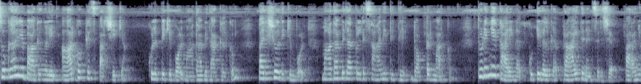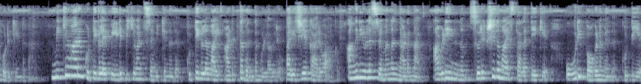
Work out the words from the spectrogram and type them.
സ്വകാര്യ ഭാഗങ്ങളിൽ ആർക്കൊക്കെ സ്പർശിക്കാം? കുളിപ്പിക്കുമ്പോൾ മാതാപിതാക്കൾക്കും പരിശോധിക്കുമ്പോൾ മാതാപിതാക്കളുടെ സാന്നിധ്യത്തിൽ ഡോക്ടർമാർക്കും തുടങ്ങിയ കാര്യങ്ങൾ കുട്ടികൾക്ക് പ്രായത്തിനനുസരിച്ച് പറഞ്ഞു കൊടുക്കേണ്ടതാണ്. മിക്കവാറും കുട്ടികളെ പീഡിപ്പിക്കുവാൻ ശ്രമിക്കുന്നത് കുട്ടികളുമായി അടുത്ത ബന്ധമുള്ളവരോ പരിചയക്കാരോ ആകും. അങ്ങനെയുള്ള ശ്രമങ്ങൾ നടന്നാൽ അവിടെ നിന്നും സുരക്ഷിതമായ സ്ഥലത്തേക്ക് ഓടിപ്പോകണമെന്ന് കുട്ടിയെ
